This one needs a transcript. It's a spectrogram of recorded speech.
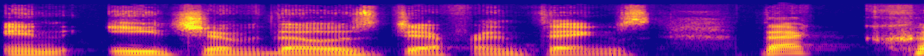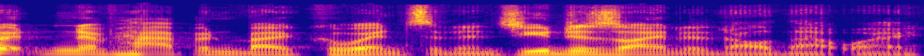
in each of those different things. That couldn't have happened by coincidence. You designed it all that way.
